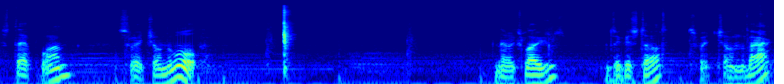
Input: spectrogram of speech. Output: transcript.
step one, switch on the wall. No explosions, it's a good start. Switch on the back.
